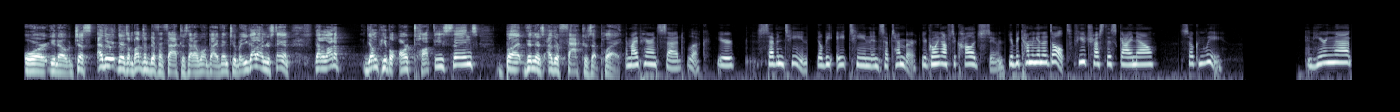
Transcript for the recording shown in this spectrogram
or, you know, just other, there's a bunch of different factors that I won't dive into, but you gotta understand that a lot of young people are taught these things, but then there's other factors at play. And my parents said, look, you're 17. You'll be 18 in September. You're going off to college soon. You're becoming an adult. If you trust this guy now, so can we. And hearing that,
